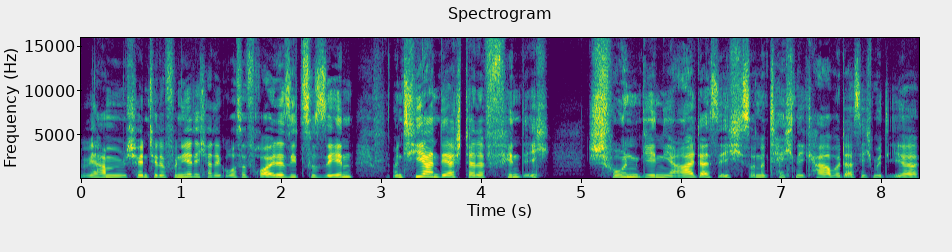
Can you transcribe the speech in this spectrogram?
wir haben schön telefoniert. Ich hatte große Freude, sie zu sehen. Und hier an der Stelle finde ich schon genial, dass ich so eine Technik habe, dass ich mit ihr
